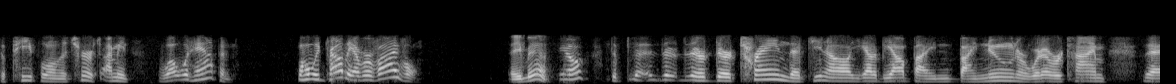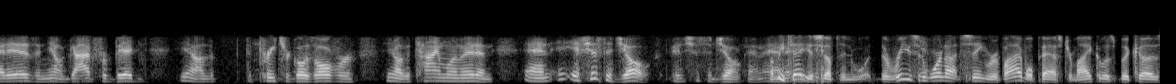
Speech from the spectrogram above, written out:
the people in the church. I mean, what would happen? Well, we'd probably have revival. Amen. You know, the, the, they're they're trained that you know you got to be out by by noon or whatever time that is, and you know, God forbid, you know, the, the preacher goes over, you know, the time limit, and and it's just a joke. It's just a joke. And, let me and tell you something. The reason we're not seeing revival, Pastor Michael, is because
